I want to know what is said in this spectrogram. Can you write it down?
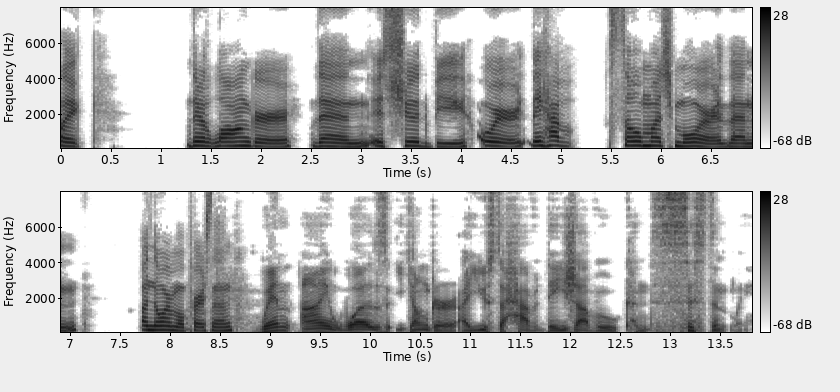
Like, they're longer than it should be, or they have so much more than a normal person. When I was younger, I used to have deja vu consistently.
